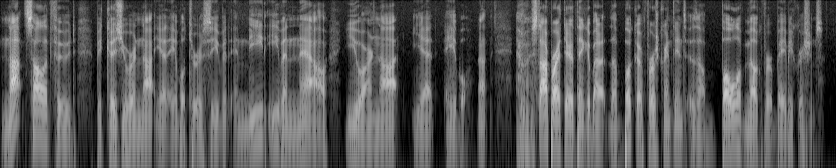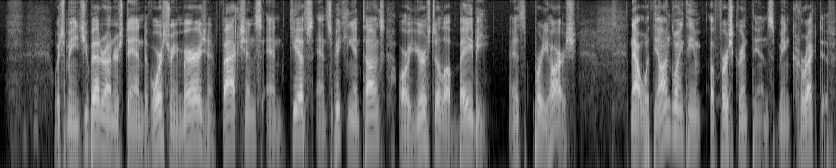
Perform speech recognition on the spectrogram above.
not solid food, because you are not yet able to receive it. Indeed, even now, you are not yet able. Now, stop right there and think about it. The book of 1 Corinthians is a bowl of milk for baby Christians, which means you better understand divorce, remarriage, and factions, and gifts, and speaking in tongues, or you're still a baby. It's pretty harsh. Now, with the ongoing theme of 1 Corinthians being corrective,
